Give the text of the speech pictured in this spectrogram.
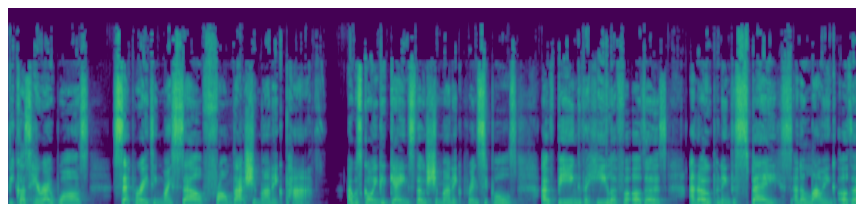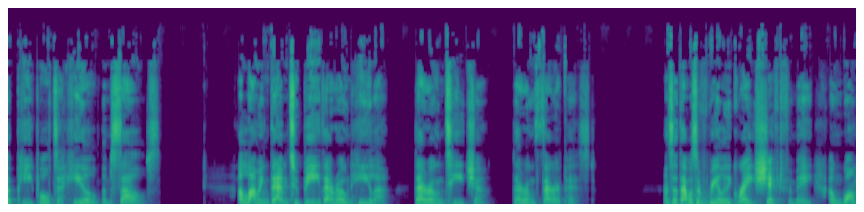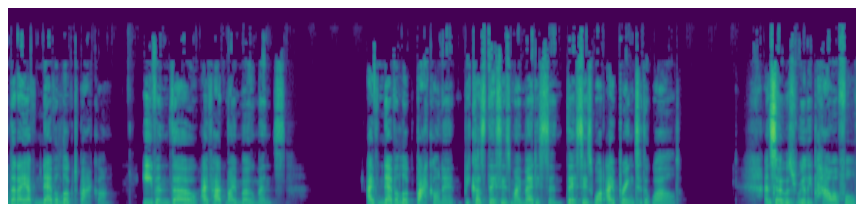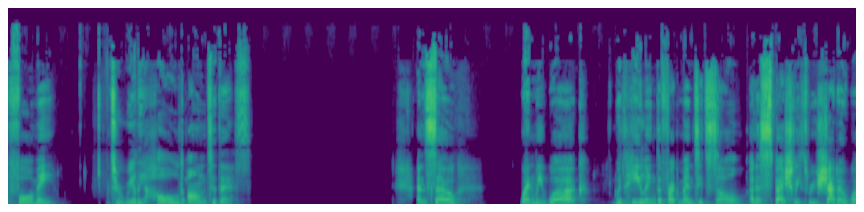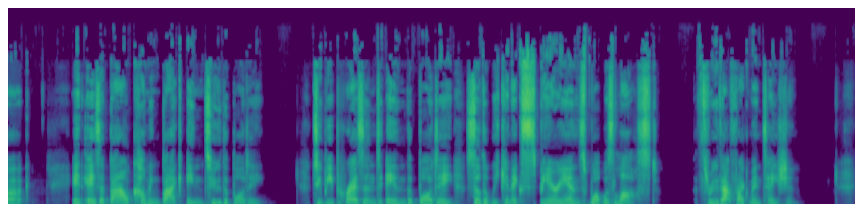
Because here I was separating myself from that shamanic path. I was going against those shamanic principles of being the healer for others and opening the space and allowing other people to heal themselves. Allowing them to be their own healer, their own teacher, their own therapist. And so that was a really great shift for me and one that I have never looked back on. Even though I've had my moments I've never looked back on it because this is my medicine. This is what I bring to the world. And so it was really powerful for me to really hold on to this. And so when we work with healing the fragmented soul, and especially through shadow work, it is about coming back into the body to be present in the body so that we can experience what was lost through that fragmentation,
